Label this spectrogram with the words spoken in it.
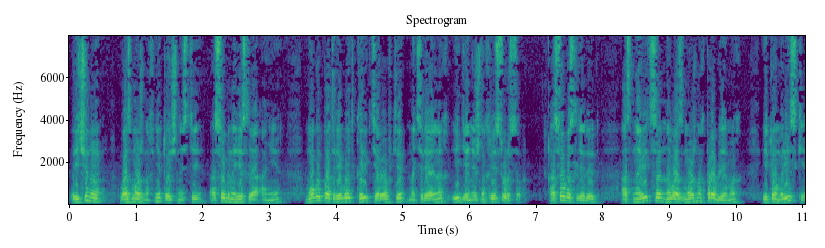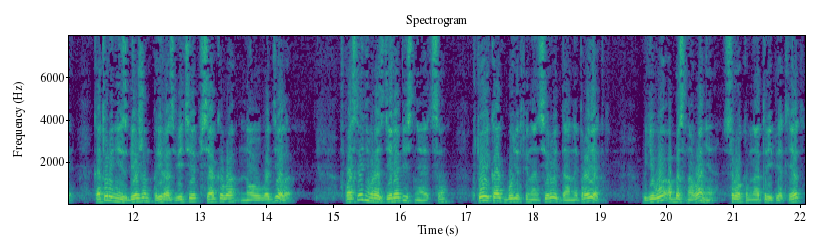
причину возможных неточностей, особенно если они могут потребовать корректировки материальных и денежных ресурсов. Особо следует остановиться на возможных проблемах и том риске, который неизбежен при развитии всякого нового дела. В последнем разделе объясняется, кто и как будет финансировать данный проект. В его обоснование сроком на 3-5 лет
